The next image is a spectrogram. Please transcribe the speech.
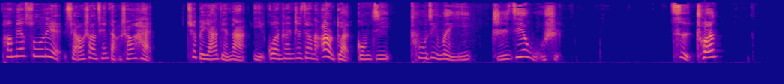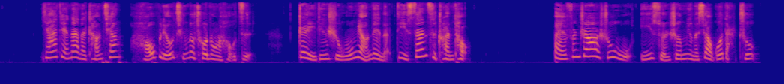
旁边苏烈想要上前挡伤害，却被雅典娜以贯穿之枪的二段攻击突进位移，直接无视。刺穿，雅典娜的长枪毫不留情地戳中了猴子，这已经是五秒内的第三次穿透。百分之二十五以损生命的效果打出，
